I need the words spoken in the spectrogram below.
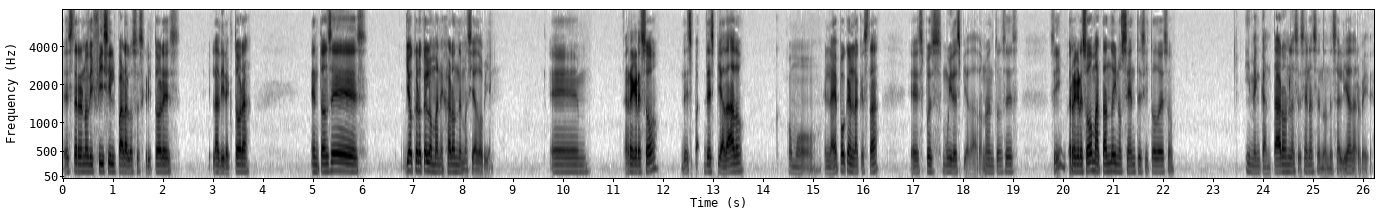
es terreno difícil para los escritores, la directora. Entonces, yo creo que lo manejaron demasiado bien. Eh, regresó despiadado, como en la época en la que está, es pues muy despiadado, ¿no? Entonces, sí, regresó matando inocentes y todo eso. Y me encantaron las escenas en donde salía Darth Vader.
